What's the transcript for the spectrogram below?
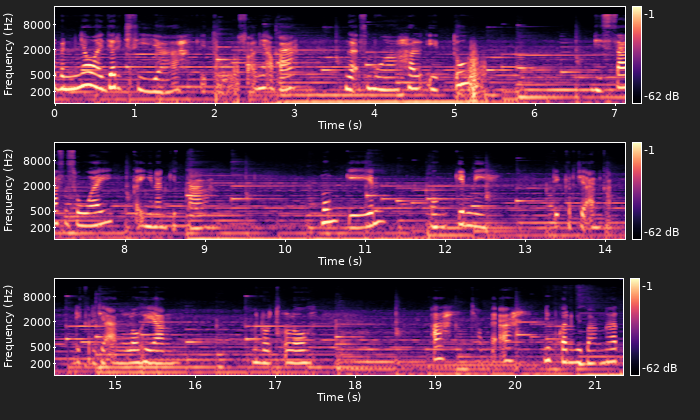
Sebenarnya wajar sih ya gitu. Soalnya apa? Nggak semua hal itu bisa sesuai keinginan kita. Mungkin mungkin nih di kerjaan di kerjaan lo yang menurut lo ah capek ah ini bukan gue banget.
